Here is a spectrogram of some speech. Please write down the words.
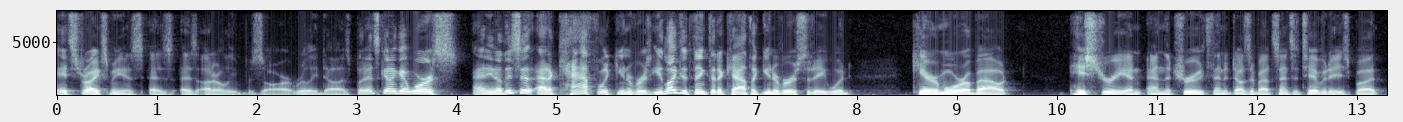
it strikes me as as as utterly bizarre. It really does. But it's going to get worse. And you know, this is at a Catholic university. You'd like to think that a Catholic university would care more about history and, and the truth than it does about sensitivities. But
